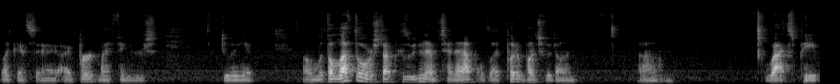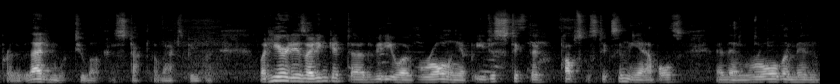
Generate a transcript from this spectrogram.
Like I say, I, I burnt my fingers doing it. Um, with the leftover stuff, because we didn't have 10 apples, I put a bunch of it on um, wax paper. That didn't work too well, kind of stuck to the wax paper. But here it is. I didn't get uh, the video of rolling it, but you just stick the popsicle sticks in the apples and then roll them in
